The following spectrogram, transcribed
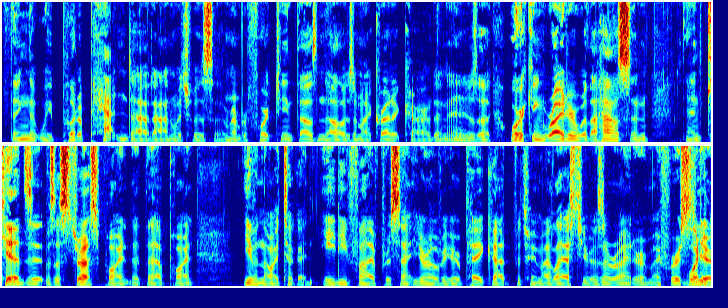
thing that we put a patent out on, which was I remember fourteen thousand dollars on my credit card, and it was a working writer with a house and and kids. It was a stress point at that point. Even though I took an 85% year over year pay cut between my last year as a writer and my first what year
